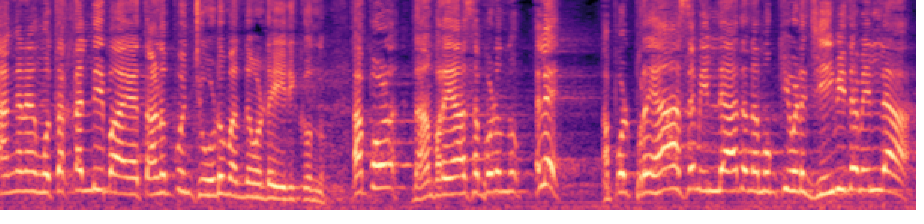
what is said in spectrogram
അങ്ങനെ മുത്തക്കല്ലിബായ തണുപ്പും ചൂടും വന്നുകൊണ്ടേയിരിക്കുന്നു. അപ്പോൾ നാം പ്രയാസപ്പെടുന്നു അല്ലേ? അപ്പോൾ പ്രയാസമില്ലാതെ നമുക്ക് ഇവിടെ ജീവിതമില്ല.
